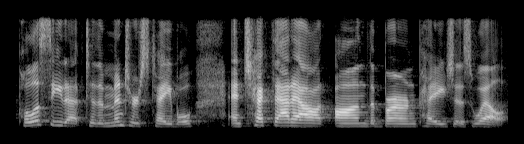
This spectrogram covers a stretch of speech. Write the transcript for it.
pull a seat up to the mentors table, and check that out on the Burn page as well.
